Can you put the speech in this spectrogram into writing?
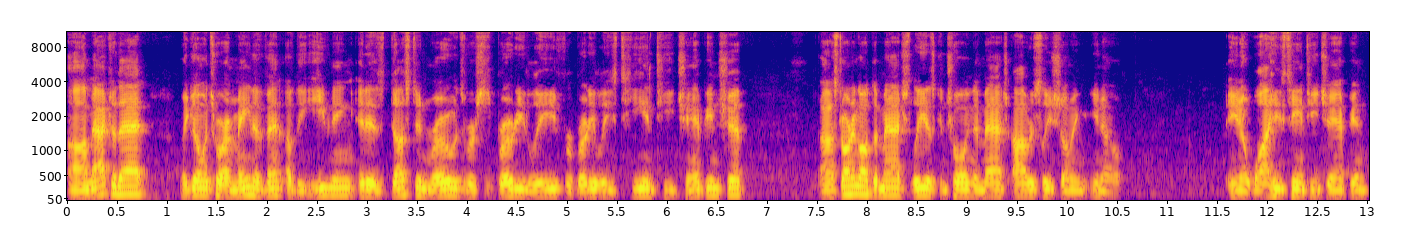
Um, after that, we go into our main event of the evening. It is Dustin Rhodes versus Brodie Lee for Brodie Lee's TNT Championship. Uh, starting off the match, Lee is controlling the match, obviously showing you know, you know why he's TNT champion.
